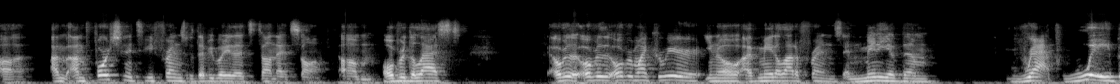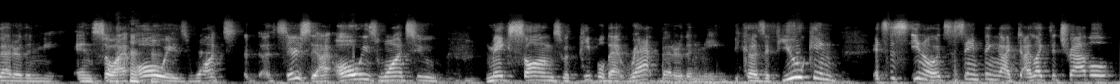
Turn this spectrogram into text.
Uh, I'm I'm fortunate to be friends with everybody that's done that song. Um, over the last, over the over the over my career, you know, I've made a lot of friends, and many of them rap way better than me. And so I always want, seriously, I always want to make songs with people that rap better than me because if you can, it's this, you know, it's the same thing. I, I like to travel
